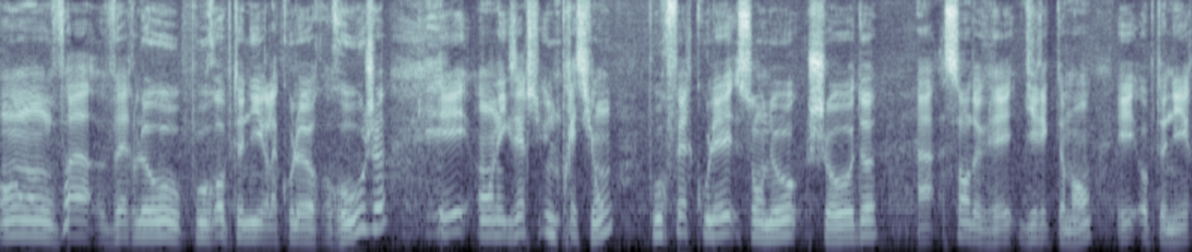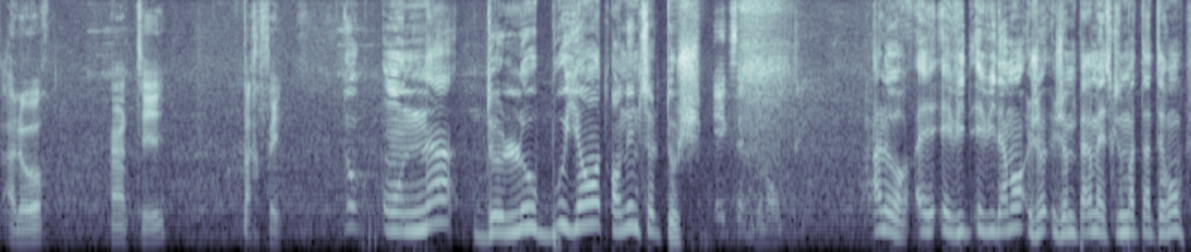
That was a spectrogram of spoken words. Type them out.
on va vers le haut pour obtenir la couleur rouge et on exerce une pression pour faire couler son eau chaude à 100 degrés directement et obtenir alors un thé parfait. Donc on a de l'eau bouillante en une seule touche. Exactement. Alors évidemment, je, je me permets, excuse-moi de t'interrompre.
